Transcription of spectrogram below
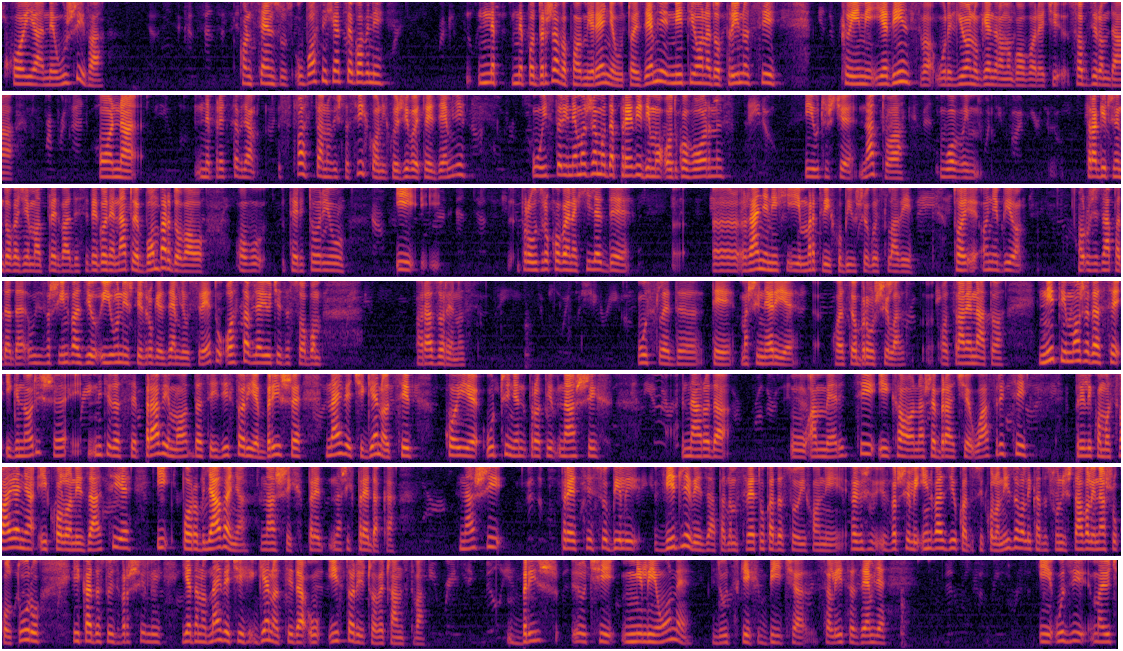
koja ne uživa konsenzus u Bosni i Hercegovini ne, ne podržava pomirenje u toj zemlji, niti ona doprinosi klimi jedinstva u regionu, generalno govoreći, s obzirom da ona ne predstavlja sva stanovišta svih onih koji žive u toj zemlji, u istoriji ne možemo da previdimo odgovornost i učešće NATO-a u ovim tragičnim događajima od pre 22 godine. NATO je bombardovao ovu teritoriju i prouzrokovao je na hiljade e, ranjenih i mrtvih u bivšoj Jugoslaviji. To je, on je bio oružje Zapada da izvrši invaziju i uništi druge zemlje u svetu, ostavljajući za sobom razorenost usled e, te mašinerije koja se obrušila od strane NATO-a. Niti može da se ignoriše, niti da se pravimo da se iz istorije briše najveći genocid koji je učinjen protiv naših naroda u Americi i kao naše braće u Africi prilikom osvajanja i kolonizacije i porobljavanja naših, pred, naših predaka. Naši preci su bili vidljivi zapadnom svetu kada su ih oni kada su izvršili invaziju, kada su ih kolonizovali, kada su uništavali našu kulturu i kada su izvršili jedan od najvećih genocida u istoriji čovečanstva brišući milione ljudskih bića sa lica zemlje i uzimajući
